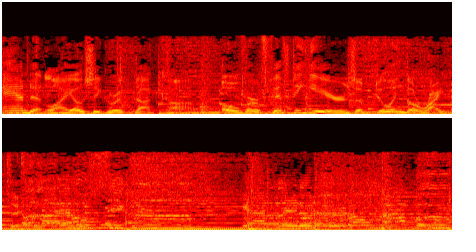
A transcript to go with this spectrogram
and at liocegroup.com. Over 50 years of doing the right thing. Lioce Group. Got a little dirt on my boots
